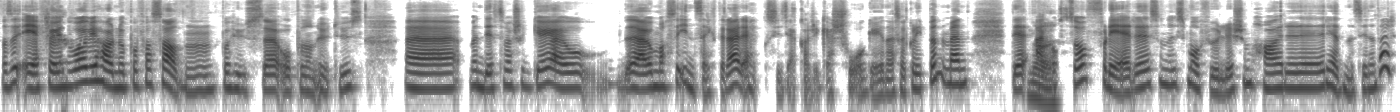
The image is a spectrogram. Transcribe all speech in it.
Altså, eføyen vår, vi har den jo på fasaden på huset og på noen uthus. Eh, men det som er så gøy, er jo Det er jo masse insekter der. Jeg syns jeg kanskje ikke er så gøy når jeg skal klippe den, men det Nei. er også flere sånne småfugler som har eh, redene sine der.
